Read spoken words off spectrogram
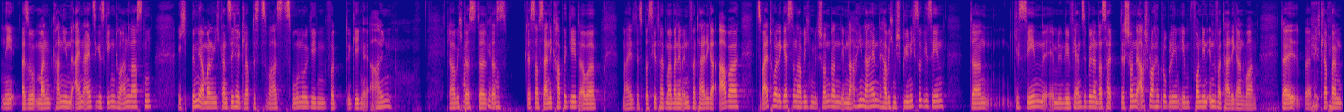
Nee, also man kann ihn ein einziges Gegentor anlasten. Ich bin mir aber nicht ganz sicher, ich glaube, das war es 2-0 gegen, gegen Aalen. Glaube ich, ja, dass da, genau. dass das auf seine Kappe geht, aber mei, das passiert halt mal bei einem Innenverteidiger. Aber zwei Tore gestern habe ich schon dann im Nachhinein, habe ich im Spiel nicht so gesehen, dann gesehen in den Fernsehbildern, dass halt das schon eine Abspracheproblem eben von den Innenverteidigern waren. Da, ich glaube, beim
